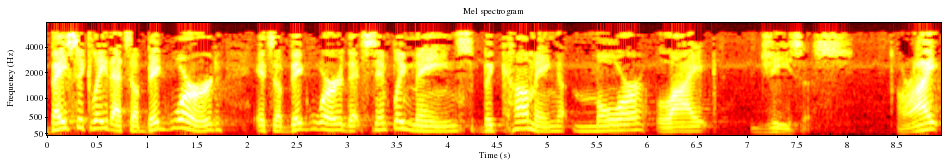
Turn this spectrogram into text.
Basically, that's a big word. It's a big word that simply means becoming more like Jesus. Alright?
